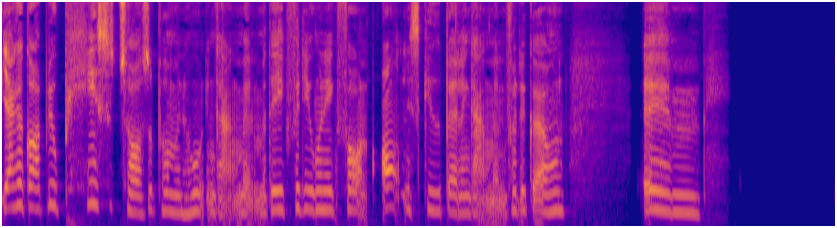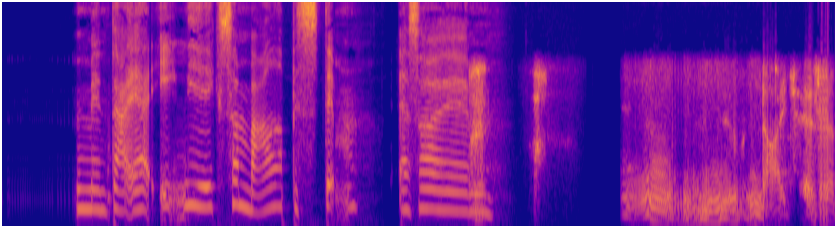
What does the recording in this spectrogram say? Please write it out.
jeg kan godt blive pisse tosset på min hund en gang imellem, og det er ikke, fordi hun ikke får en ordentlig skideball en gang imellem, for det gør hun. Øhm, men der er egentlig ikke så meget at bestemme. Altså. Mm, nej, altså,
